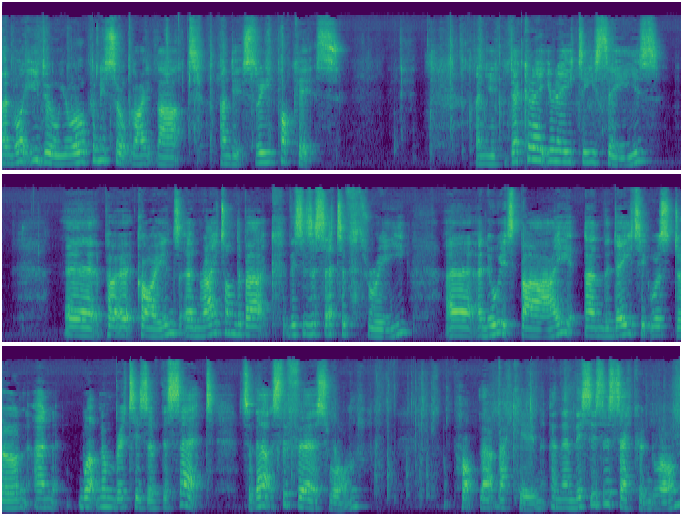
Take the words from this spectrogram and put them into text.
And what you do, you open it up like that and it's three pockets. And you decorate your ATCs, uh, uh, coins, and right on the back, this is a set of three. Uh, and who it's by, and the date it was done, and what number it is of the set. So that's the first one pop that back in and then this is the second one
